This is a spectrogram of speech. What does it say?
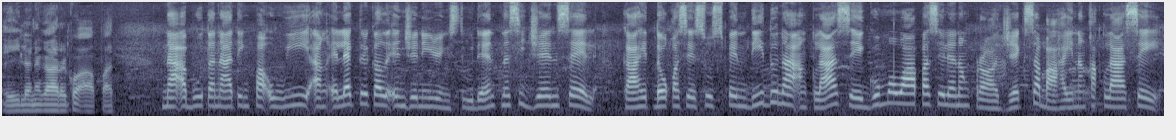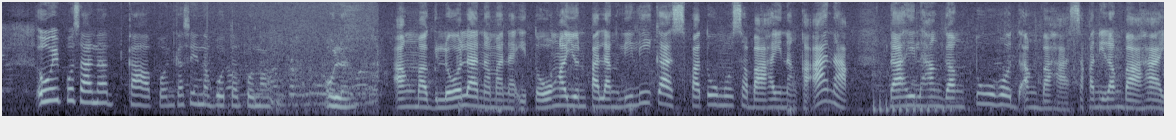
Eh, ilan nag-aaral ko? Apat. Naabutan nating pauwi ang electrical engineering student na si Jensel. Kahit daw kasi suspendido na ang klase, gumawa pa sila ng project sa bahay ng kaklase. Uwi po sana kahapon kasi nabutan po ng ulan. Ang maglola naman na ito ngayon palang lilikas patungo sa bahay ng kaanak dahil hanggang tuhod ang baha sa kanilang bahay.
